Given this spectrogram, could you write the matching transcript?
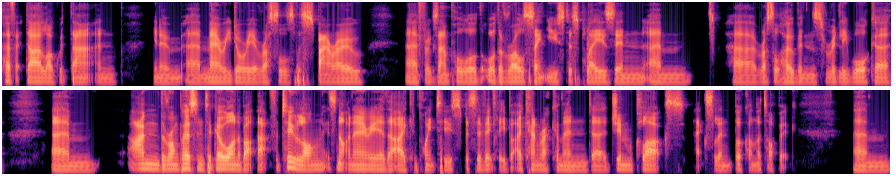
perfect dialogue with that. And, you know, uh, Mary Doria Russell's The Sparrow, uh, for example, or, or, the role St. Eustace plays in um, uh, Russell Hoban's Riddley Walker. Um, I'm the wrong person to go on about that for too long. It's not an area that I can point to specifically, but I can recommend uh, Jim Clarke's excellent book on the topic, um,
